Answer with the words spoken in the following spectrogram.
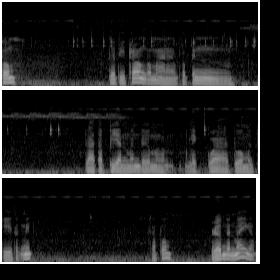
ผมตัวตีจ้องก็มานะครับก็เป็นปลาตะเพียนเหมือนเดิมนะครับเหล็กกว่าตัวเมื่อกี้สักนิด ครับผมเริ่มกันไหมครับ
